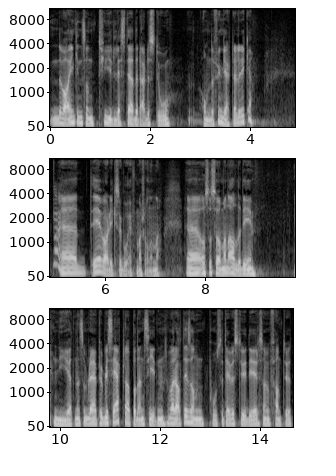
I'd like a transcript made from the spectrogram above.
det, var ingen sånn tydelige steder der det sto om det fungerte eller ikke. det var det ikke så god informasjon om. da. og så så man alle de nyhetene som ble publisert da, på den siden, var alltid sånn positive studier som fant ut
